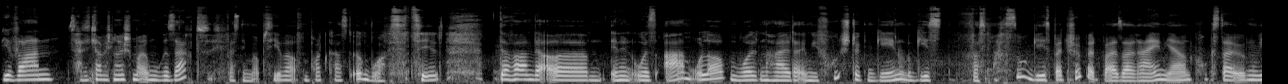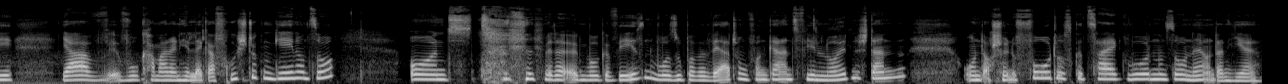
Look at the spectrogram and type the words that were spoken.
Wir waren, das hatte ich glaube ich neulich schon mal irgendwo gesagt, ich weiß nicht mehr, ob es hier war auf dem Podcast, irgendwo habe ich es erzählt. Da waren wir äh, in den USA im Urlaub und wollten halt da irgendwie frühstücken gehen und du gehst, was machst du? Gehst bei TripAdvisor rein, ja, und guckst da irgendwie, ja, wo kann man denn hier lecker frühstücken gehen und so. Und sind wir da irgendwo gewesen, wo super Bewertungen von ganz vielen Leuten standen und auch schöne Fotos gezeigt wurden und so, ne? Und dann hier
